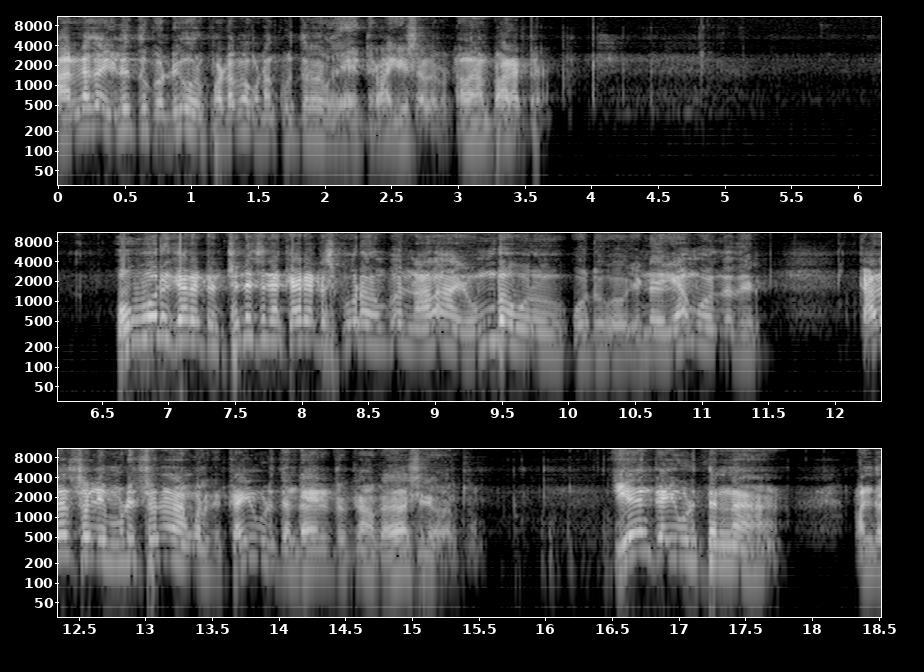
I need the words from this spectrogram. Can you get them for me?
அழகாக இழுத்து கொண்டு போய் ஒரு படமாக கொண்டாந்து கொடுத்துறது டைரக்டர் ராகேஷ் அவர்கள் அவன் நான் பாராட்டுறேன். ஒவ்வொரு கேரக்டரும் சின்ன சின்ன கேரக்டர்ஸ் கூட ரொம்ப நாளாக ரொம்ப ஒரு ஒரு என்ன தெரியாமல் இருந்தது கதை சொல்லி முடிச்சோன்னு நான் உங்களுக்கு கை கொடுத்தேன் டைரக்டருக்கும் அவன் கதாசிரியர் இருக்கும் ஏன் கை கொடுத்தேன்னா அந்த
